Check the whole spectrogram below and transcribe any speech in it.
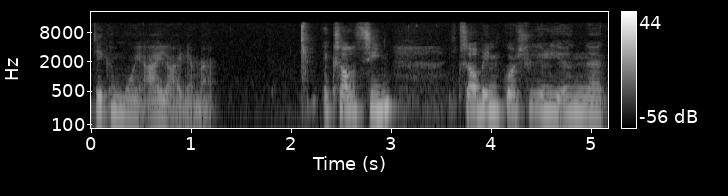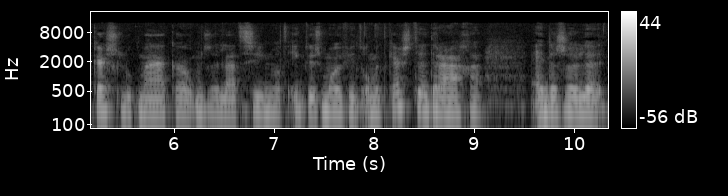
dikke mooie eyeliner. Maar ik zal het zien. Ik zal binnenkort voor jullie een uh, kerstlook maken. Om te laten zien wat ik dus mooi vind om het kerst te dragen. En er zullen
